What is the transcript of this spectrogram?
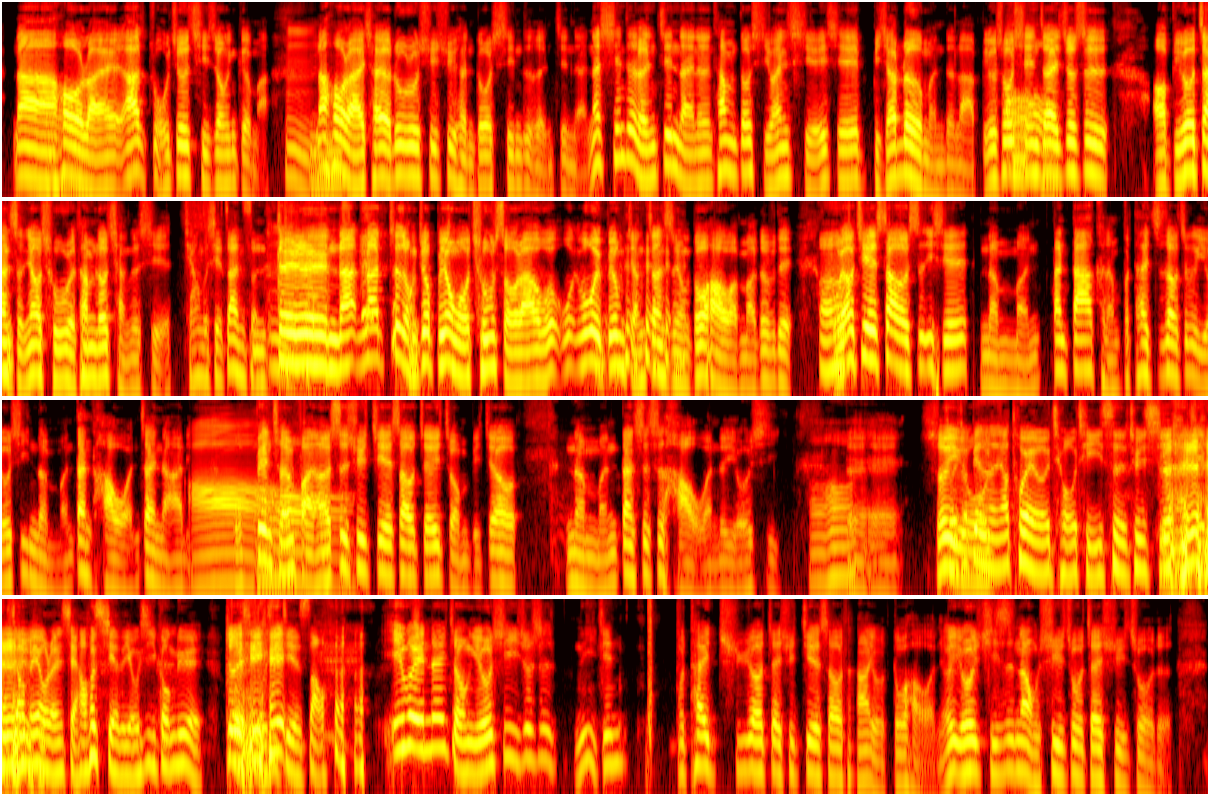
那后来啊，我就是其中一个嘛，嗯，那后来才有陆陆续续很多新的人进来。那新的人进来呢，他们都喜欢写一些比较热门的啦，比如说现在就是哦比如说战神要出了，他们都抢着写。抢着写战神，对对对，那那这种就不用我出手啦，我我我也不用讲战神有多好玩嘛，对不对？嗯我要介绍的是一些冷门，但大家可能不太知道这个游戏冷门，但好玩在哪里。哦我，变成反而是去介绍这一种比较冷门，但是是好玩的游戏。哦，对，所所以就变成要退而求其次去写那些比较没有人想要写的游戏攻略，对或者是游戏介绍。因为那种游戏就是你已经不太需要再去介绍它有多好玩，尤尤其是那种续作再续作的，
